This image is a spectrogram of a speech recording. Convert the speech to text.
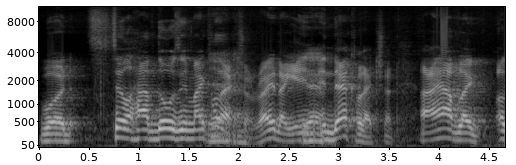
would still have those in my collection, right? Like in, Yeah. in their collection. I have like a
